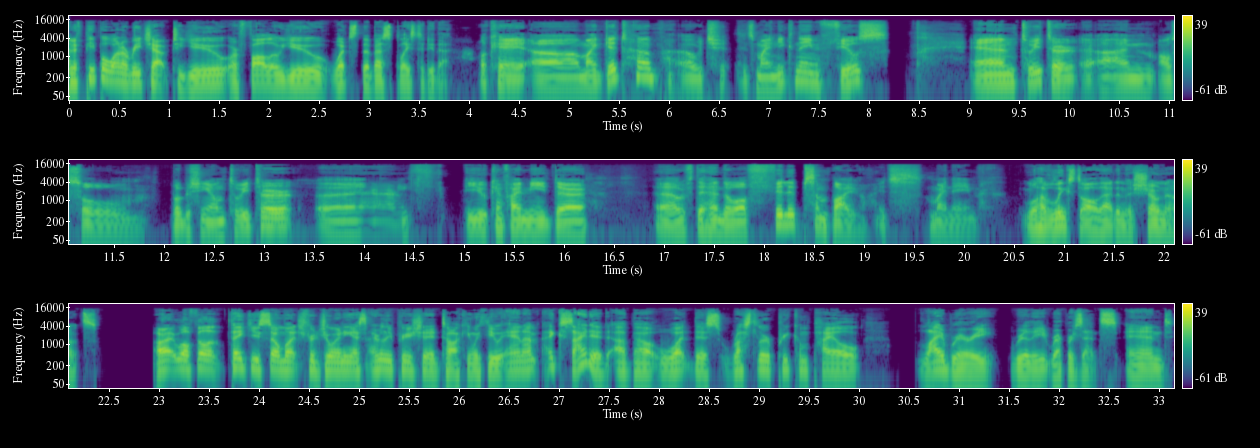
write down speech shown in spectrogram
And if people want to reach out to you or follow you, what's the best place to do that? Okay, uh, my GitHub, uh, which is my nickname, Feels, and Twitter. Uh, I'm also publishing on Twitter, uh, and you can find me there uh, with the handle of Philip Sampaio. It's my name. We'll have links to all that in the show notes. All right. Well, Philip, thank you so much for joining us. I really appreciated talking with you. And I'm excited about what this Rustler precompile library really represents. And,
